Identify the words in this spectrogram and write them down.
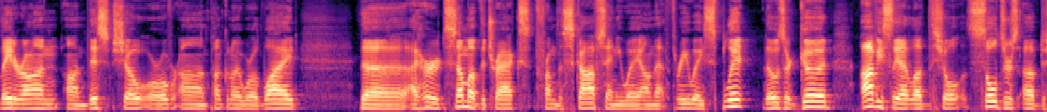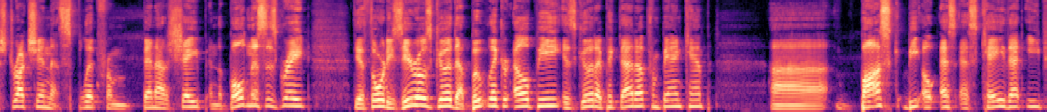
later on on this show or over on Punkanoid Worldwide. The I heard some of the tracks from the Scoffs anyway on that three way split. Those are good. Obviously, I love the Soldiers of Destruction. That split from Bent Out of Shape and the Boldness is great. The Authority Zero's good. That Bootlicker LP is good. I picked that up from Bandcamp. Uh, Bosk B O S S K that EP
